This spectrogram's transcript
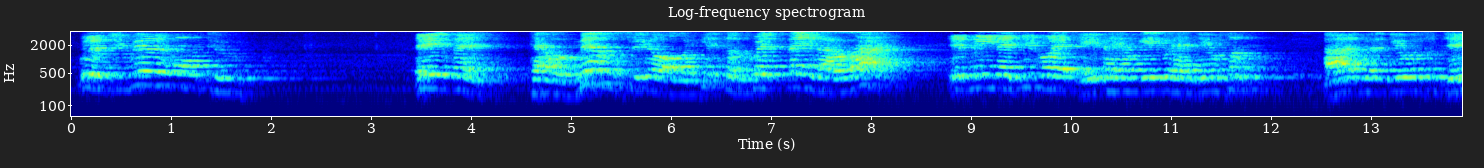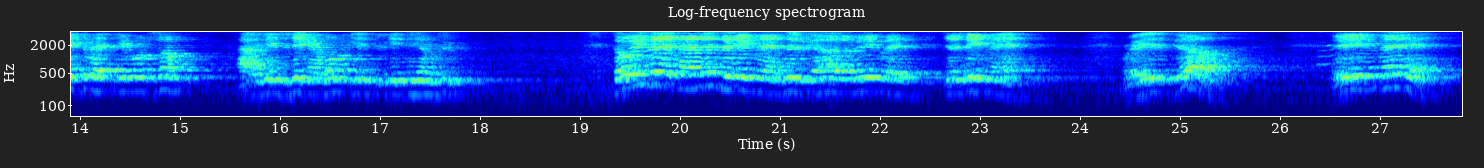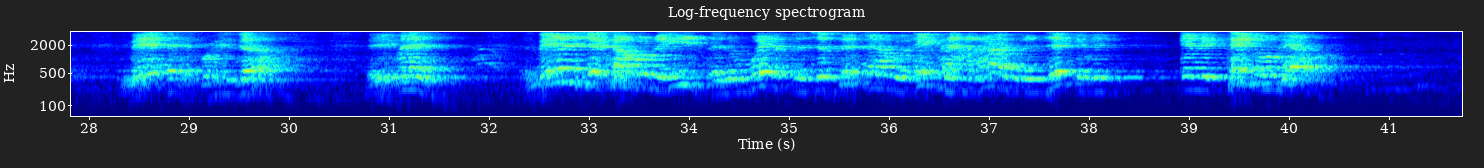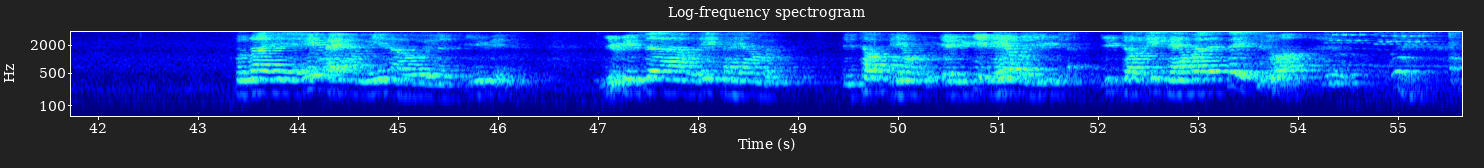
But if you really want to, amen, have a ministry or get some great things out of life, it means that you're going to, Abraham gave, had to give us something. Isaac had to give us some. Jacob had to give us some. I get to Jacob. I want to get to, get to him too. So amen, now listen, amen, to the God of Abraham. Just amen. Praise God. Amen. Amen. Praise God. Amen. And many shall come from the east and the west and shall sit down with Abraham and Isaac and Jacob in the kingdom of heaven. So now Abraham, you know, you can you can sit down with Abraham and, and talk to him. If you get to heaven, you you don't eat how much that pay too long.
